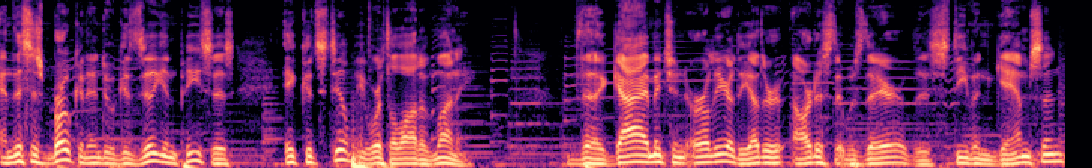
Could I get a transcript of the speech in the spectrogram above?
and this is broken into a gazillion pieces, it could still be worth a lot of money. The guy I mentioned earlier, the other artist that was there, the Stephen Gamson,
